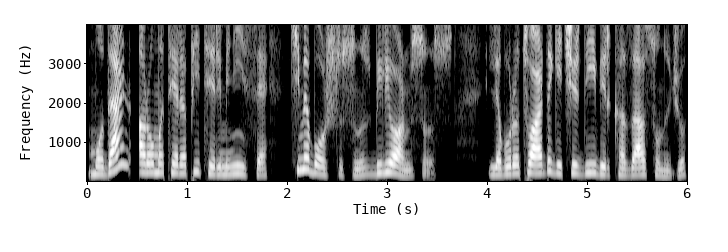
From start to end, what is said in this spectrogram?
Modern aromaterapi terimini ise kime borçlusunuz biliyor musunuz? Laboratuvarda geçirdiği bir kaza sonucu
